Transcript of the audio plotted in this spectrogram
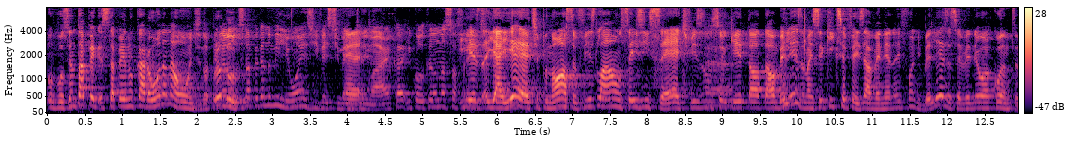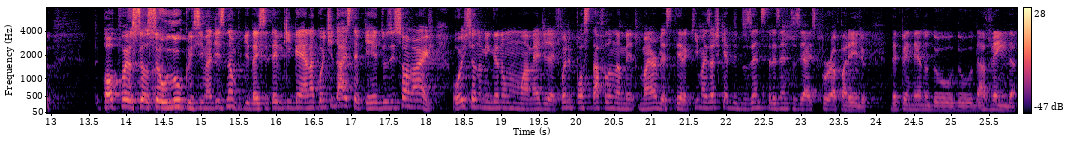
você não tá pegando. Você tá pegando carona na onde? No tá pegando- produto. Você tá pegando milhões de investimento É. em marca e colocando na sua E, frente. ex- e aí é tipo, nossa, eu fiz lá um 6 em 7, fiz não É. sei o que, tal, tal, beleza, mas o que, que você fez? Ah, vendendo iPhone, beleza, você vendeu a quanto? Qual foi o seu, seu lucro em cima disso? Não, porque daí você teve que ganhar na quantidade, você teve que reduzir sua margem. Hoje, se eu não me engano, uma média de iPhone, posso estar falando a maior besteira aqui, mas acho que é de 200, 300 reais por aparelho, dependendo do, do- da venda.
